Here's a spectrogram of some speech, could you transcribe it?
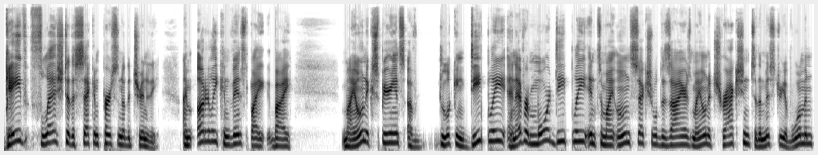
gave flesh to the second person of the Trinity. I'm utterly convinced by, by my own experience of looking deeply and ever more deeply into my own sexual desires, my own attraction to the mystery of woman,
